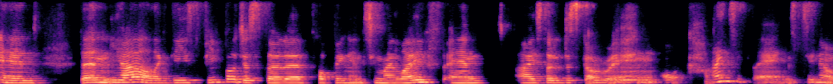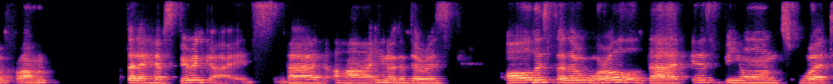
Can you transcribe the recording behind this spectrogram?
And then yeah like these people just started popping into my life and i started discovering all kinds of things you know from that I have spirit guides, that uh, you know that there is all this other world that is beyond what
